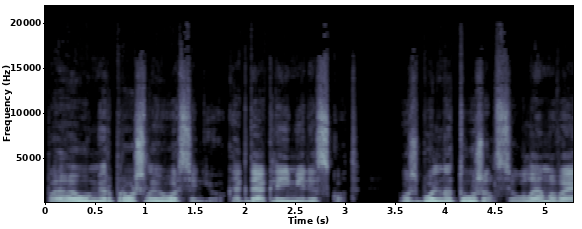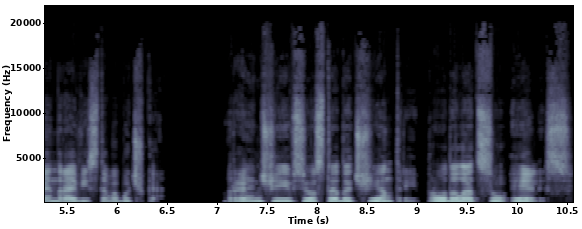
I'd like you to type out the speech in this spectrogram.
Па умер прошлой осенью, когда клеймили скот. Уж больно тужился, уламывая норовистого бычка. Раньше и все стадо Чентри продал отцу Элис,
